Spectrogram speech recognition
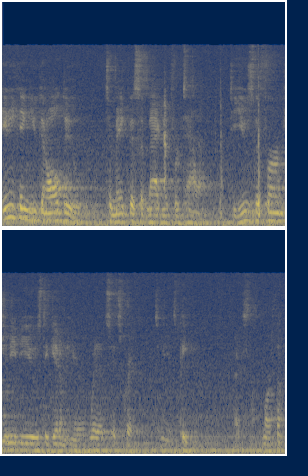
anything you can all do to make this a magnet for talent, to use the firms you need to use to get them here, with it's, it's critical. To me, it's people. Excellent. Martha?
